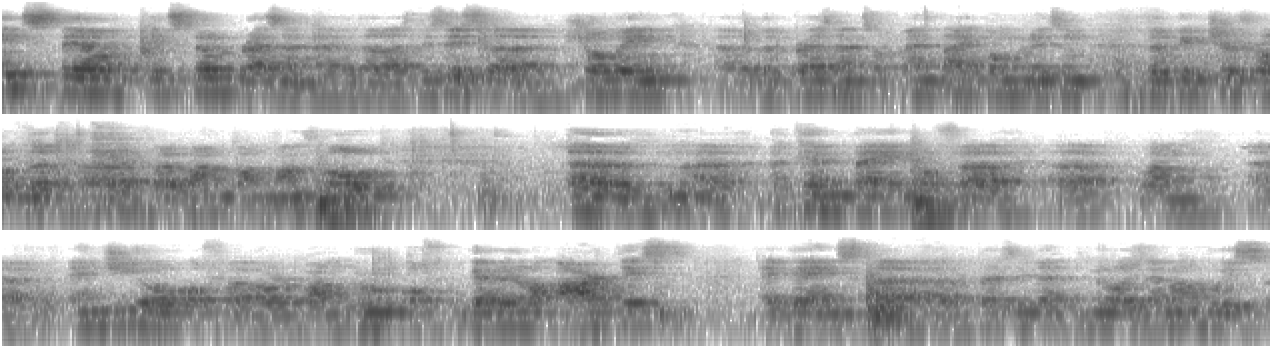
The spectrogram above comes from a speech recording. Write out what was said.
it's still it's still present nevertheless. This is uh, showing uh, the presence of anti-communism. The picture from the uh, one month old uh, a campaign of uh, uh, one NGO of, or one group of guerrilla artists against President Miloš Zeman, who is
